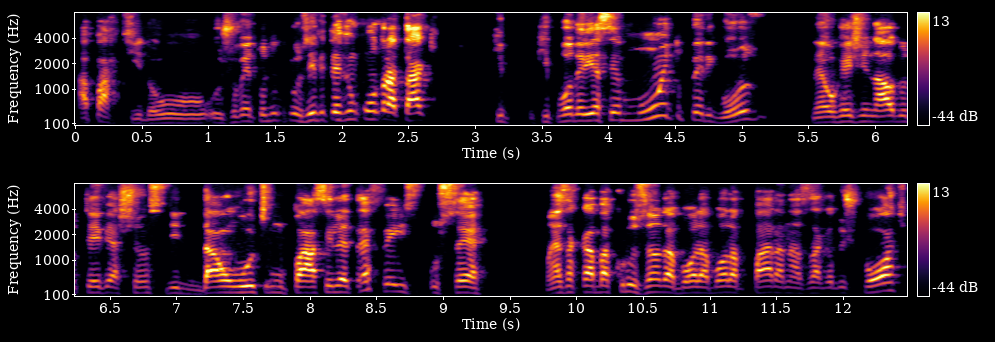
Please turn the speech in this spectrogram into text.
a partida. O, o Juventude, inclusive, teve um contra-ataque que, que poderia ser muito perigoso. Né? O Reginaldo teve a chance de dar um último passe, ele até fez o certo, mas acaba cruzando a bola, a bola para na zaga do esporte.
